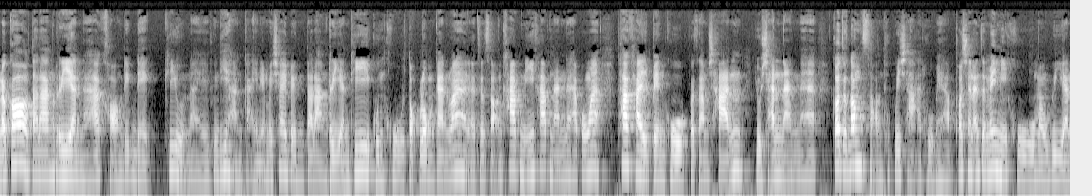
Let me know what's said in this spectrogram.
แล้วก็ตารางเรียนนะฮะของเด็กๆ ที่อยู่ในพื้นที่ห่างไกลเนี่ยไม่ใช่เป็นตารางเรียนที่คุณครูตกลงกันว่าอาจะสอนคาบนี้คาบนั้นนะครับ เพราะว่าถ้าใครเป็นครูประจำชั้นอยู่ชั้นนั้นนะฮะก็จะต้องสอนทุกวิชาถูกไหมครับ เพราะฉะนั้นจะไม่มีครูมาเวียน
